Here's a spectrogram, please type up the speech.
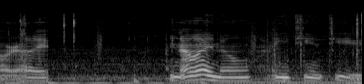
Alright. Now I know I need TNT.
